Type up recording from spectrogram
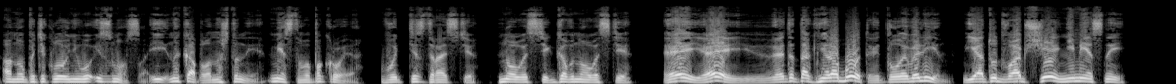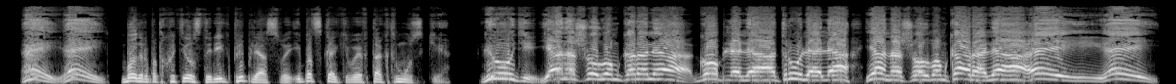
Оно потекло у него из носа и накапало на штаны местного покроя. Вот те здрасте. Новости, говновости. «Эй, эй, это так не работает, Лавелин. Я тут вообще не местный». «Эй, эй!» — бодро подхватил старик, приплясывая и подскакивая в такт музыки. «Люди, я нашел вам короля! Гопля-ля, тру-ля-ля! Я нашел вам короля! Эй, эй!»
